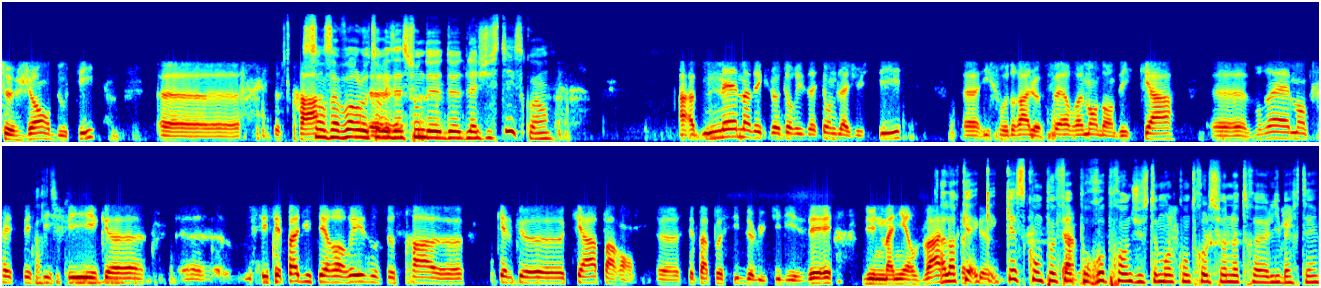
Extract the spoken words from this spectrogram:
ce genre d'outils. Euh, Sans avoir euh, l'autorisation de, de, la justice, quoi. Ah, même avec l'autorisation de la justice, euh, il faudra le faire vraiment dans des cas vraiment très spécifiques. si c'est pas du terrorisme, ce sera quelques cas par an. Euh, c'est pas possible de l'utiliser d'une manière vaste. Alors qu'est-ce qu'on peut faire pour reprendre justement le contrôle sur notre liberté?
